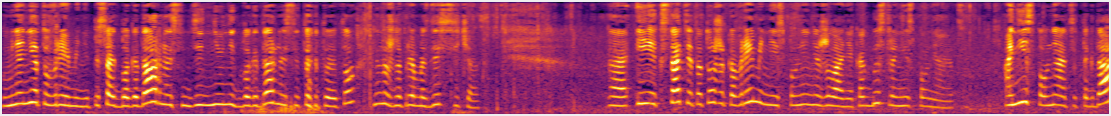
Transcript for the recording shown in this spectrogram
У меня нет времени писать благодарность, дневник благодарности, то и то, и то. Мне нужно прямо здесь и сейчас. А, и, кстати, это тоже ко времени исполнения желания, как быстро они исполняются. Они исполняются тогда,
